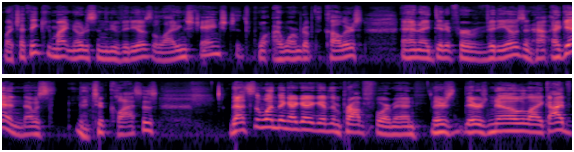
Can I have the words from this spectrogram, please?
which I think you might notice in the new videos, the lighting's changed. It's, I warmed up the colors and I did it for videos. And how, again, that was, I took classes. That's the one thing I gotta give them props for, man. There's there's no like I've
